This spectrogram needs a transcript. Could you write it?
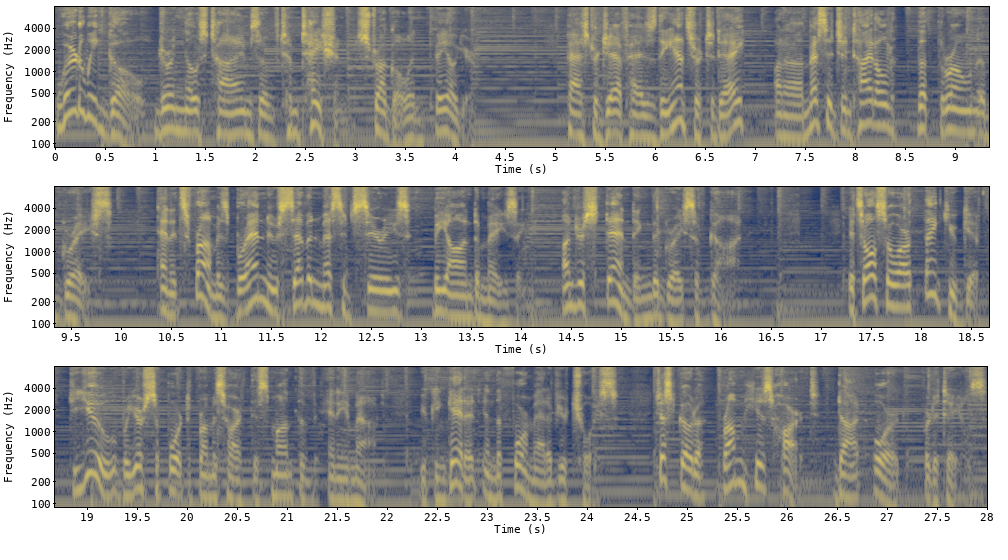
Where do we go during those times of temptation, struggle, and failure? Pastor Jeff has the answer today on a message entitled The Throne of Grace. And it's from his brand new seven message series, Beyond Amazing Understanding the Grace of God. It's also our thank you gift to you for your support From His Heart this month of any amount. You can get it in the format of your choice. Just go to FromHisHeart.org for details.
